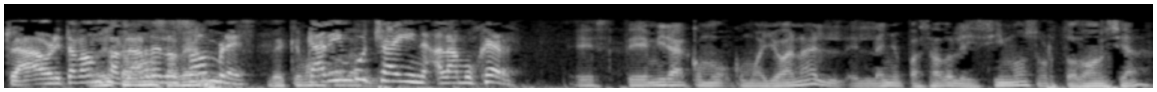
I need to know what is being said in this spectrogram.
claro, ahorita vamos Ahorita a hablar vamos de a los hombres. de a Karim hablar. Buchaín, a la mujer. Este, mira, como, como a Joana el, el año pasado le hicimos ortodoncia,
